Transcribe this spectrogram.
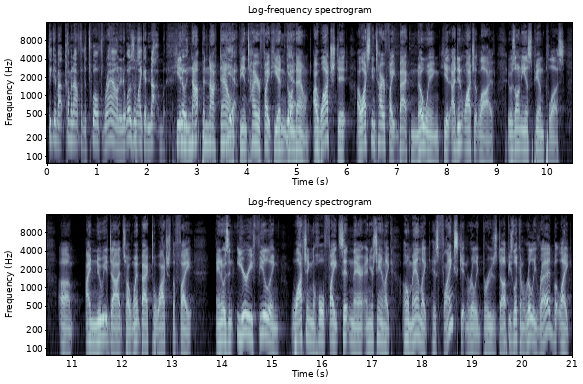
thinking about coming out for the twelfth round and it wasn't like a not He had know, not been knocked down Yeah. the entire fight. He hadn't gone Yeah. down. I watched it. I watched the entire fight back, knowing he. Had, I didn't watch it live. It was on ESPN Plus. Um, I knew he died, so I went back to watch the fight, and it was an eerie feeling watching the whole fight sitting there. And you're saying like, oh man, like his flank's getting really bruised up. He's looking really red, but like.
